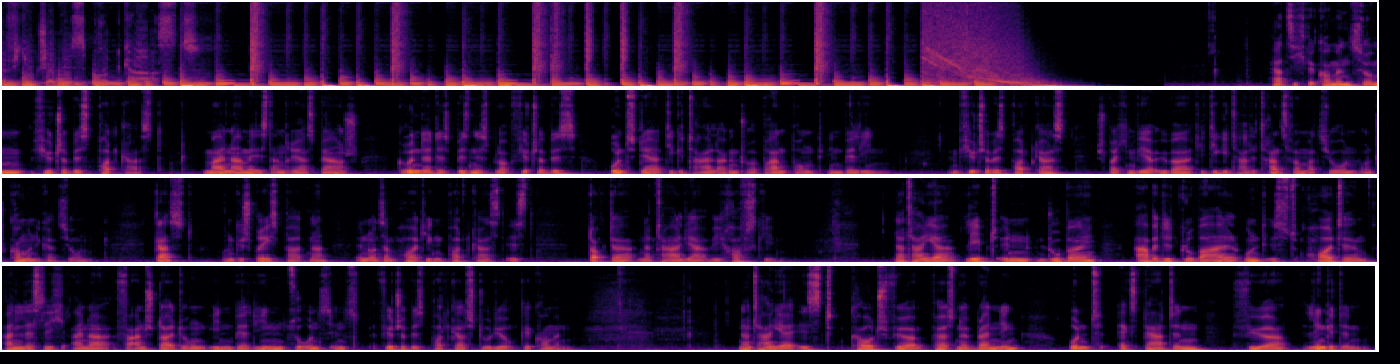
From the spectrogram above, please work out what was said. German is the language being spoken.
der FutureBiz Podcast. Herzlich willkommen zum FutureBiz Podcast. Mein Name ist Andreas Bersch, Gründer des Businessblog FutureBiz und der Digitalagentur Brandpunkt in Berlin. Im FutureBiz Podcast sprechen wir über die digitale Transformation und Kommunikation. Gast und Gesprächspartner in unserem heutigen Podcast ist Dr. Natalia Wichowski. Natalia lebt in Dubai, arbeitet global und ist heute anlässlich einer Veranstaltung in Berlin zu uns ins FutureBiz Podcast Studio gekommen. Natalia ist Coach für Personal Branding und Expertin für LinkedIn.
